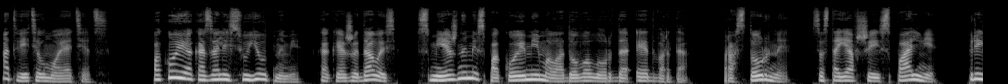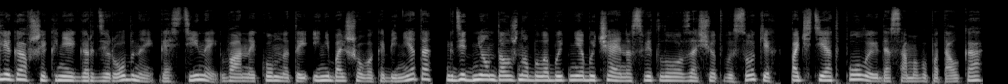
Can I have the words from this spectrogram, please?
ответил мой отец. Покои оказались уютными, как и ожидалось, смежными с покоями молодого лорда Эдварда. Просторные, состоявшие из спальни, прилегавшей к ней гардеробной, гостиной, ванной комнатой и небольшого кабинета, где днем должно было быть необычайно светло за счет высоких, почти от пола и до самого потолка,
